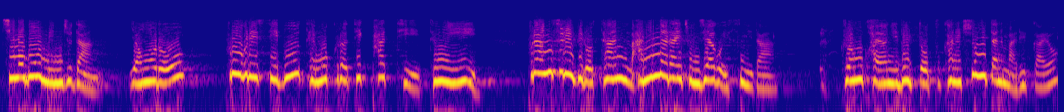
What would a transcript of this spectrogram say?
진보 민주당, 영어로 프로그레시브 데모크라틱 파티 등이 프랑스를 비롯한 많은 나라에 존재하고 있습니다. 그럼 과연 이들도 북한을 추종했다는 말일까요?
